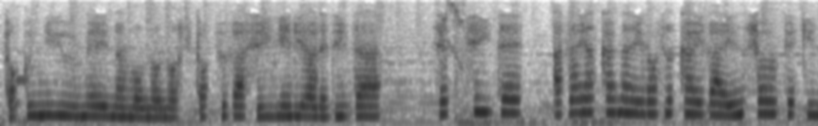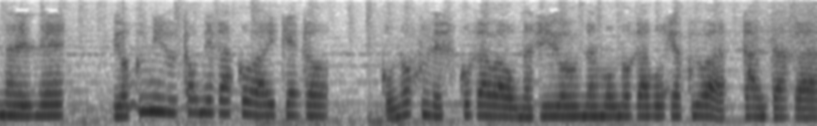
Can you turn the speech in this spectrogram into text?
特に有名なものの一つがシーギリアレディだ。セクシーで、鮮やかな色使いが印象的な絵ね。よく見ると目が怖いけど、このフレスコ画は同じようなものが500はあったんだが、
